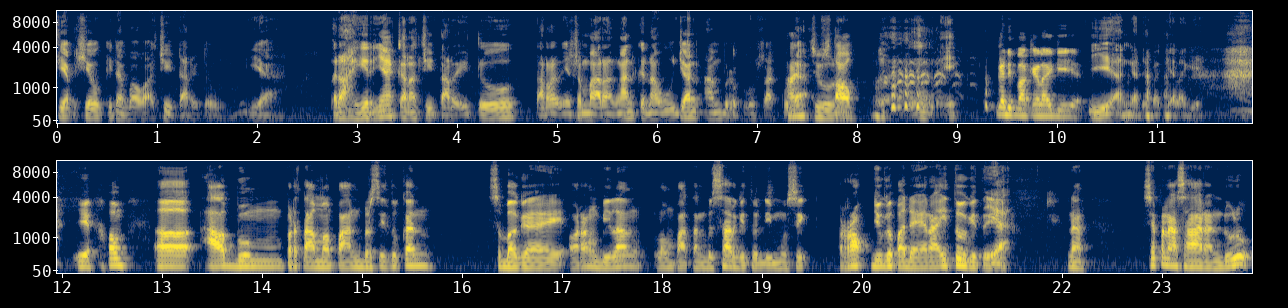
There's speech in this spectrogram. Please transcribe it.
tiap show kita bawa sitar itu ya berakhirnya karena sitar itu taruhnya sembarangan kena hujan ambruk rusak udah Hancur. stop Nggak dipakai lagi ya. iya nggak dipakai lagi Iya, Om, eh, album pertama Panbers itu kan sebagai orang bilang lompatan besar gitu di musik rock juga pada era itu gitu ya. Iya. Saya penasaran dulu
